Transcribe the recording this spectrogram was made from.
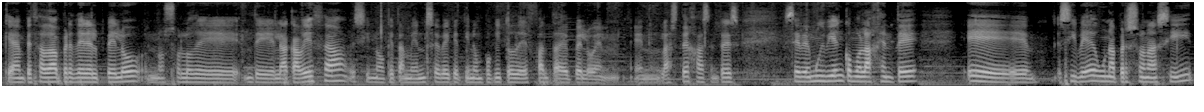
que ha empezado a perder el pelo, no solo de, la cabeza, sino que también se ve que tiene un poquito de falta de pelo en, las cejas. Entonces se ve muy bien cómo la gente eh, si ve a una persona así,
